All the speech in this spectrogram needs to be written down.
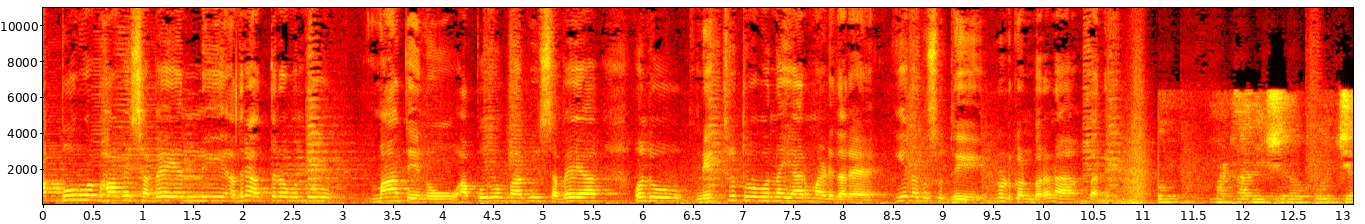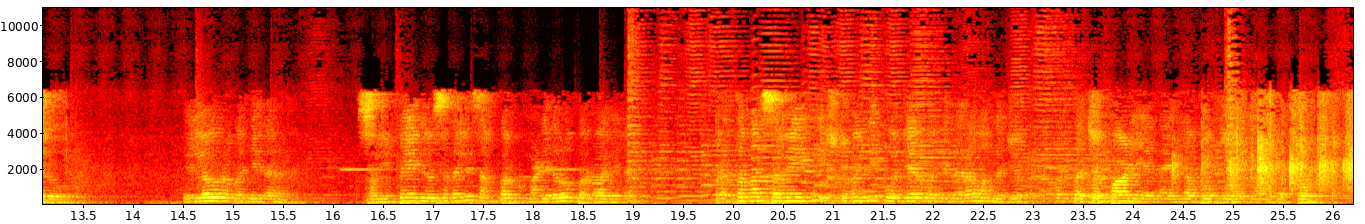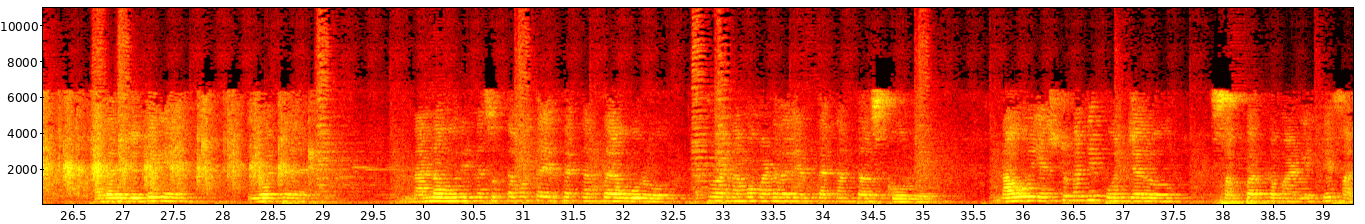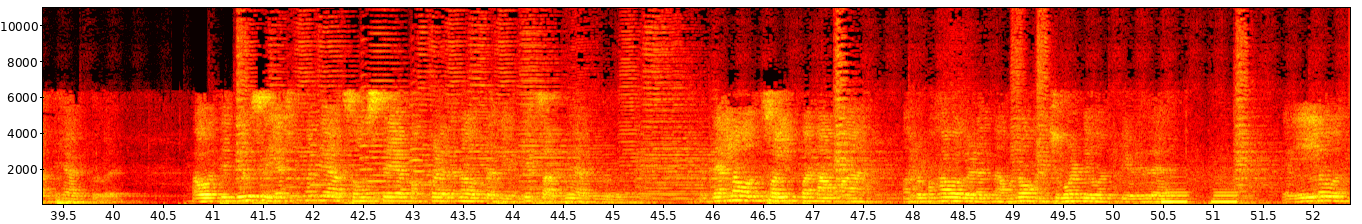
ಆ ಪೂರ್ವಭಾವಿ ಸಭೆಯಲ್ಲಿ, ಅಂದರೆ ಹತ್ತಿರ ಒಂದು ಮಾತೇನು, ಅಪೂರ್ವಭಾವಿ ಸಭೆಯ ಒಂದು ನೇತೃತ್ವವನ್ನು ಯಾರು ಮಾಡಿದ್ದಾರೆ? ಏನದು ಸುದ್ದಿ? ನೋಡ್ಕೊಂಡು ಬರೋಣ, ಬನ್ನಿ. ಮಠಾಧೀಶರು, ಪೂಜ್ಯರು, ಎಲ್ಲರೂ ಬಂದಿದ್ದಾರೆ. ಸ್ವಲ್ಪ ದಿವಸದಲ್ಲಿ ಸಂಪರ್ಕ ಮಾಡಿದರೂ ಪರವಾಗಿಲ್ಲ. ಪ್ರಥಮ ಸಭೆಯಲ್ಲಿ ಇಷ್ಟು ಮಂದಿ ಪೂಜ್ಯರು ಬಂದಿದ್ದಾರೆ? ಒಂದು ಜೊ- ಸ್ವಲ್ಪ ಚಪ್ಪಾಳೆಯನ್ನ ಎಲ್ಲ ಅದರ ಜೊತೆಗೆ ಇವತ್ತು ನನ್ನ ಊರಿನ ಸುತ್ತಮುತ್ತ ಇರ್ತಕ್ಕಂಥ ಊರು ಅಥವಾ ನಮ್ಮ ಮಠದಲ್ಲಿ ಇರ್ತಕ್ಕಂಥ ಸ್ಕೂಲು ನಾವು ಎಷ್ಟು ಮಂದಿ ಪೂಜ್ಯರು ಸಂಪರ್ಕ ಮಾಡಲಿಕ್ಕೆ ಸಾಧ್ಯ ಆಗ್ತದೆ. ಅವತ್ತಿನ ದಿವಸ ಎಷ್ಟು ಮಂದಿ ಆ ಸಂಸ್ಥೆಯ ಮಕ್ಕಳನ್ನು ನಾವು ತರಲಿಕ್ಕೆ ಸಾಧ್ಯ ಆಗ್ತದೆ. ಇದೆಲ್ಲ ಒಂದು ಸ್ವಲ್ಪ ನಮ್ಮ ಅನುಭವಗಳನ್ನು ಅವನು ಹಂಚಿಕೊಂಡಿವು ಅಂತ ಕೇಳಿದ್ರೆ ಎಲ್ಲ ಒಂದು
